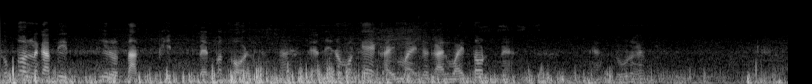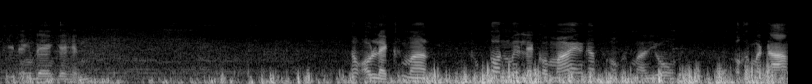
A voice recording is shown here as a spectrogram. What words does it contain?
ทุกต้นนะครับที่ที่เราตัดผิดแบบเมื่อก่อนนะแต่อันนี้เรามาแก้ไขใหม่ด้วยการไว้ต้นนะนะดูนะครับ สีแดงๆจะเห็น ต้องเอาเหล็กขึ้นมาทุกต้นไม่เหล็กก็ไม้นะครับเอาขึ้นมาโยงเอาขึ้นมาดาม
